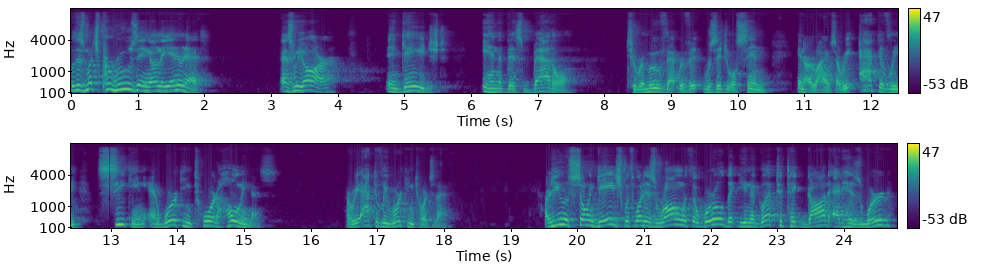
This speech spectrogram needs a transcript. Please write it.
with as much perusing on the internet as we are engaged in this battle to remove that residual sin in our lives? Are we actively seeking and working toward holiness? Are we actively working towards that? Are you so engaged with what is wrong with the world that you neglect to take God at His word?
